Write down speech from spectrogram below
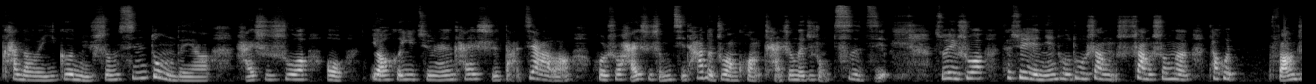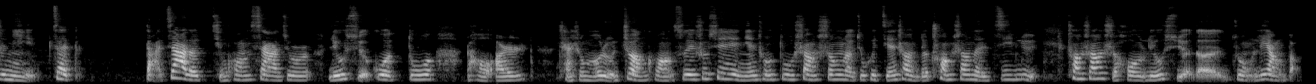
看到了一个女生心动的呀，还是说哦要和一群人开始打架了，或者说还是什么其他的状况产生的这种刺激，所以说它血液粘稠度上上升呢，它会防止你在。打架的情况下，就是流血过多，然后而产生某种状况。所以说，血液粘稠度上升了，就会减少你的创伤的几率，创伤时候流血的这种量吧。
